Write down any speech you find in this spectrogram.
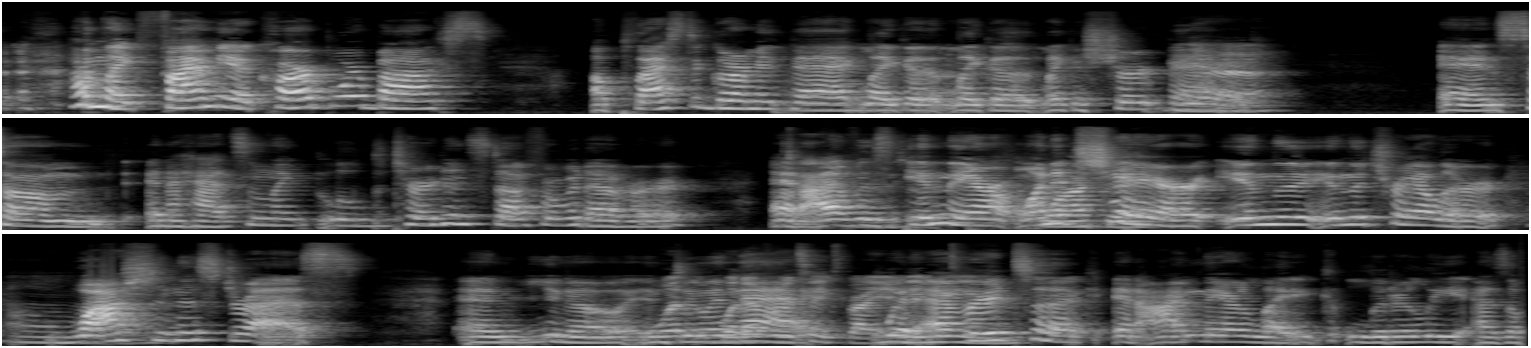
i'm like find me a cardboard box a plastic garment bag Oh, like a like a like a shirt bag yeah. And some and I had some like little detergent stuff or whatever. And I was in there on a chair in the in the trailer Oh, washing this dress and you know and What- doing whatever it that takes by whatever it took and i'm there like literally as a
